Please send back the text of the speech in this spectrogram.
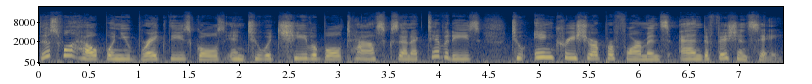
This will help when you break these goals into achievable tasks and activities to increase your performance and efficiency.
